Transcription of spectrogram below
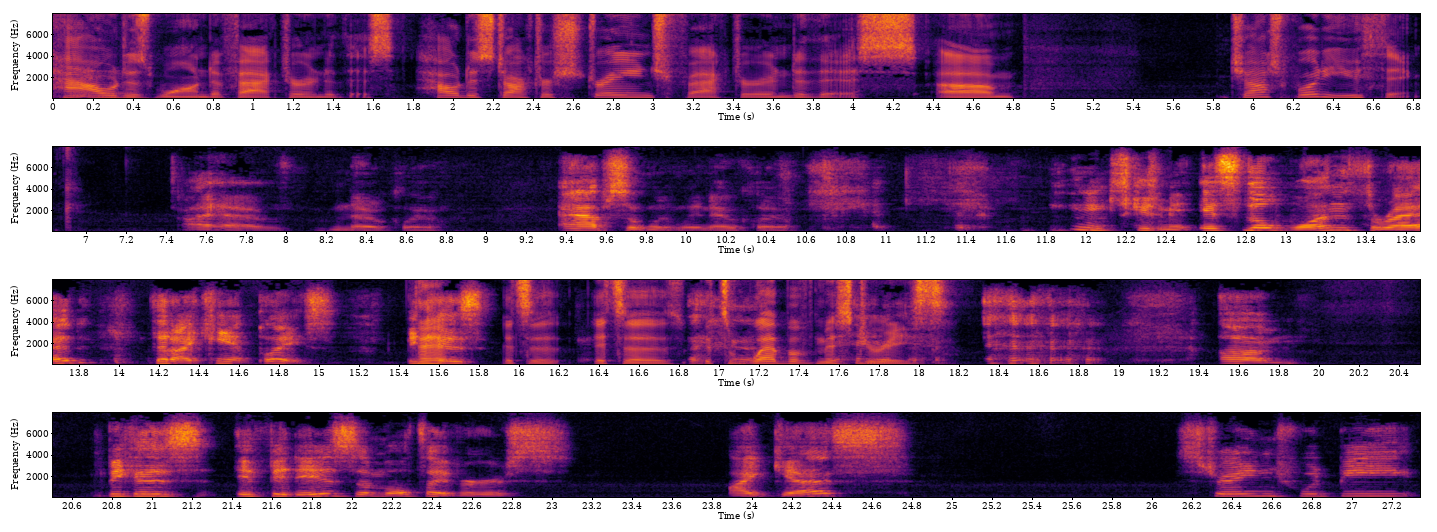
How does Wanda factor into this? How does Doctor Strange factor into this? Um, Josh, what do you think? I have no clue. Absolutely no clue. Mm, Excuse me. It's the one thread that I can't place because it's a it's a it's a web of mysteries. um because if it is a multiverse, I guess Strange would be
